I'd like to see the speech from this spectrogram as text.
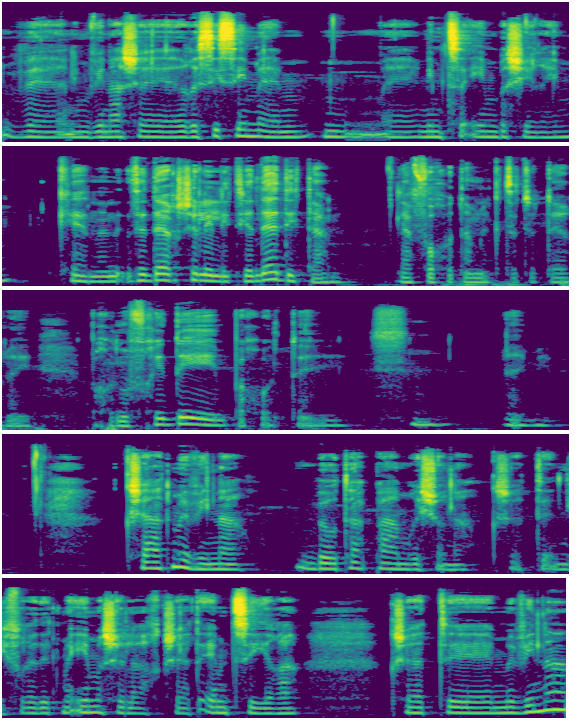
ואני מבינה שרסיסים מהם נמצאים בשירים. כן, זה דרך שלי להתיידד איתם, להפוך אותם לקצת יותר, אה, פחות מפחידים, פחות mm-hmm. נעימים. כשאת מבינה באותה פעם ראשונה, כשאת נפרדת מאימא שלך, כשאת אם צעירה, כשאת מבינה,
